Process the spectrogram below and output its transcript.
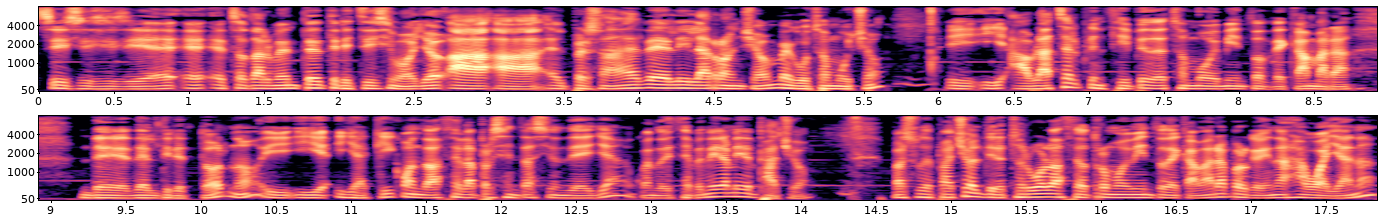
Sí, sí, sí, sí, es, totalmente tristísimo. Yo, a, el personaje de Lila Ronchon me gustó mucho y, hablaste al principio de estos movimientos de cámara del director, ¿no? Y, y, aquí cuando hace la presentación de ella, cuando dice, venir a mi despacho, va a su despacho, el director vuelve a hacer otro movimiento de cámara porque hay una hawaiana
